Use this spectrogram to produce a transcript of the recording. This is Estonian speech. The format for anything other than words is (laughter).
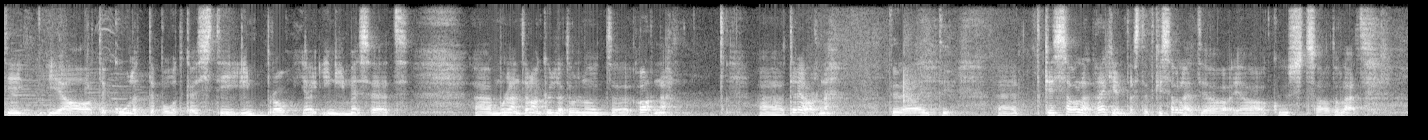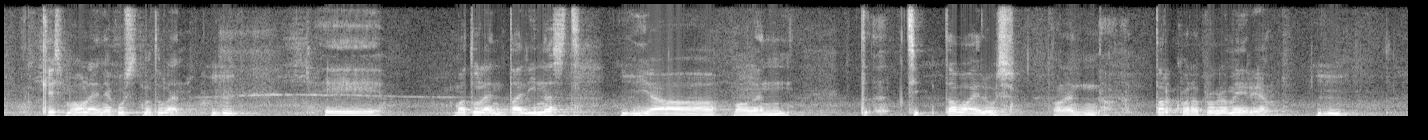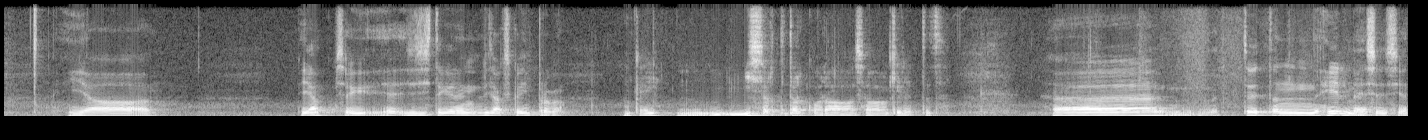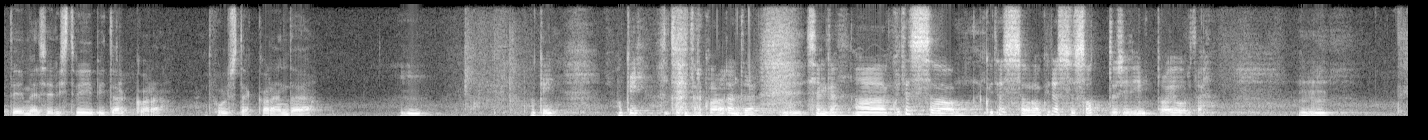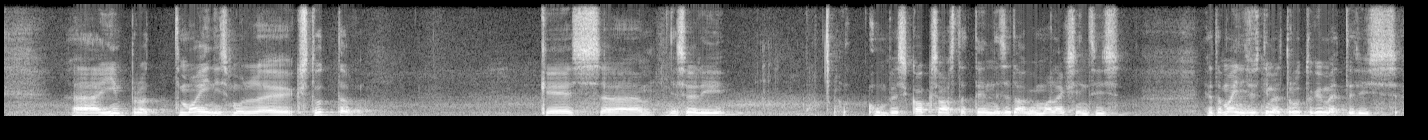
Anti ja te kuulate podcasti Impro ja inimesed. mul on täna külla tulnud Aarne. tere, Aarne. tere, Anti. et kes sa oled, räägi endast, et kes sa oled ja, ja kust sa tuled? kes ma olen ja kust ma tulen mm? -hmm. E, ma tulen Tallinnast mm -hmm. ja ma olen tavaelus olen tarkvara programmeerija mm. -hmm ja jah, see ja siis tegelen lisaks ka improga. okei okay., mis sorti tarkvara sa kirjutad äh,? töötan Helmeses ja teeme sellist veebitarkvara, full stack arendaja. Mhm. okei, okei, (laughs) tarkvaraarendaja mm, -hmm. selge uh,. kuidas sa, kuidas sa, kuidas sa sattusid impro juurde mm? -hmm. Uh, improt mainis mulle üks tuttav, kes äh, ja see oli umbes kaks aastat enne seda, kui ma läksin siis ja ta mainis just nimelt Ruutu kümmet ja siis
